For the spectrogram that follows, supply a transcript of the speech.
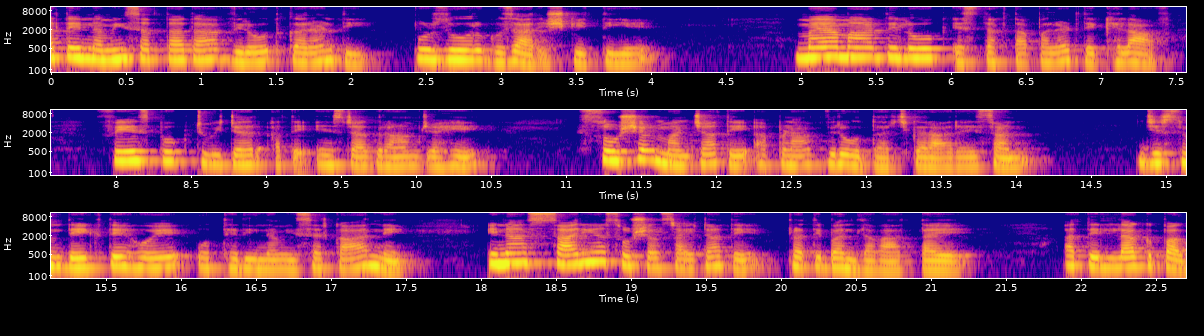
ਅਤੇ ਨਵੀਂ ਸੱਤਾ ਦਾ ਵਿਰੋਧ ਕਰਨ ਦੀ ਪੁਰਜ਼ੋਰ ਗੁਜ਼ਾਰਿਸ਼ ਕੀਤੀ ਹੈ ਮਿਆਂਮਾਰ ਦੇ ਲੋਕ ਇਸ ਤਖਤਾ ਪਲਟ ਦੇ ਖਿਲਾਫ ਫੇਸਬੁੱਕ ਟਵਿੱਟਰ ਅਤੇ ਇੰਸਟਾਗ੍ਰam ਜਿਹੇ ਸੋਸ਼ਲ ਮੰਚਾਂ ਤੇ ਆਪਣਾ ਵਿਰੋਧ ਦਰਜ ਕਰਾ ਰਹੇ ਸਨ, ਜਿਸ ਨੂੰ ਦੇਖਦੇ ਹੋਏ ਉੱਥੇ ਦੀ ਨਵੀਂ ਸਰਕਾਰ ਨੇ ਇਨ੍ਹਾਂ ਸਾਰੀਆਂ ਸੋਸ਼ਲ ਸਾਈਟਾਂ ਤੇ ਪ੍ਰਤੀਬੰਧ ਲਗਾ ਦਿੱਤਾ ਹੈ ਅਤੇ ਲਗਭਗ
